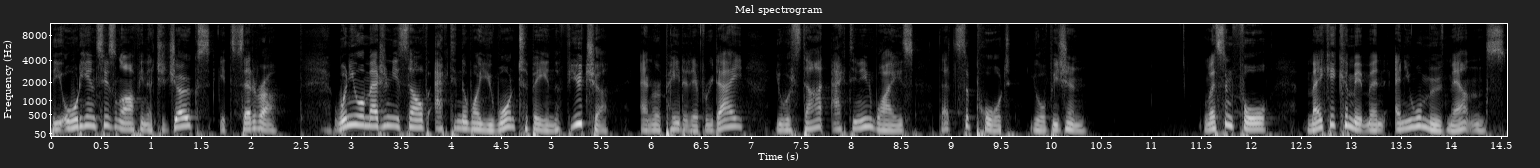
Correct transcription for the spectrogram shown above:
the audience is laughing at your jokes, etc. When you imagine yourself acting the way you want to be in the future and repeat it every day, you will start acting in ways that support your vision. Lesson 4 Make a commitment and you will move mountains.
